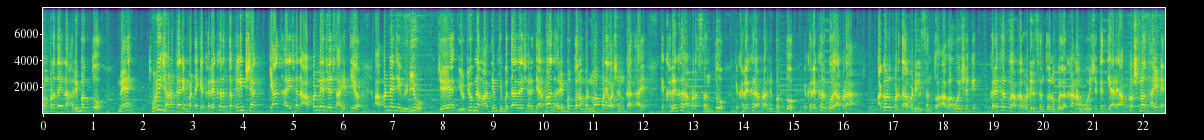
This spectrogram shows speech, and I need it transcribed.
સંપ્રદાયના હરિભક્તોને થોડી જાણકારી માટે કે ખરેખર તકલીફ ક્યાં થાય છે અને આપણને જે સાહિત્ય, આપણને જે વીડિયો જે યુટ્યુબના માધ્યમથી બતાવે છે અને ત્યારબાદ હરિભક્તોના મનમાં પણ એવા શંકા થાય કે ખરેખર આપણા સંતો, કે ખરેખર આપણા હરિભક્તો, કે ખરેખર કોઈ આપણા આગળ પડતા વડીલ સંતો આવા હોઈ શકે? ખરેખર કોઈ આપણા વડીલ સંતોનું કોઈ લખાણ આવું હોઈ શકે? ત્યારે આ પ્રશ્ન થાય ને,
